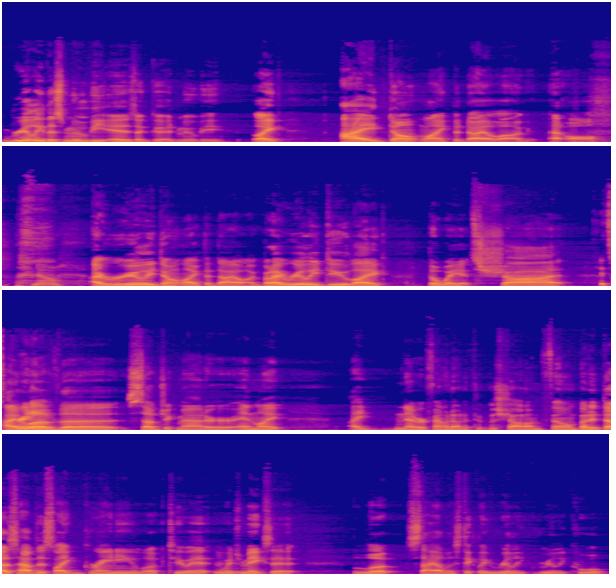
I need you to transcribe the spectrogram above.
really this movie is a good movie like I don't like the dialogue at all no. I really don't like the dialogue but I really do like the way it's shot It's I love the subject matter and like I never found out if it was shot on film but it does have this like grainy look to it which Mm-hmm. makes it look stylistically really really cool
